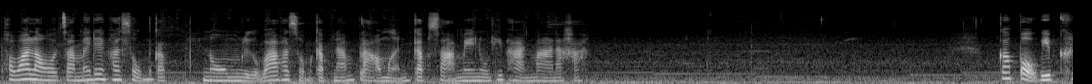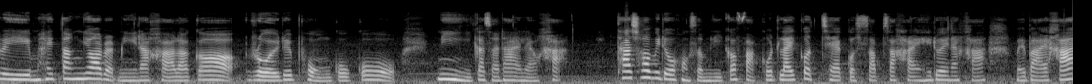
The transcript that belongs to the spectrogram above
เพราะว่าเราจะไม่ได้ผสมกับนมหรือว่าผสมกับน้ำเปล่าเหมือนกับ 3 เมนูที่ผ่านมานะคะ ก็โปะวิปครีมให้ตั้งยอดแบบนี้นะคะ แล้วก็โรยด้วยผงโกโก้ นี่ก็จะได้แล้วค่ะ ถ้าชอบวิดีโอของสำลีก็ฝากกดไลค์ กดแชร์ กด Subscribe ให้ด้วยนะคะ บ๊ายบายค่ะ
